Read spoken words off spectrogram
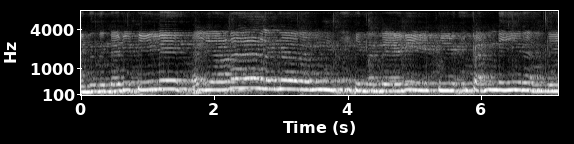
ഇന്ന് നിന്റെ വീട്ടിലെ കല്യാണ ഇന്നെ വീട്ടിൽ കണ്ണീരണ്ടേ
